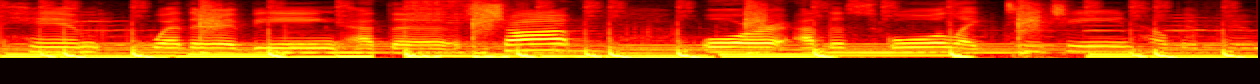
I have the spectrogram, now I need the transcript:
him, whether it being at the shop or at the school, like teaching, helping him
